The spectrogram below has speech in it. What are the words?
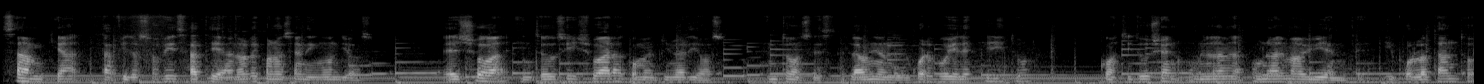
Samkhya, la filosofía atea, no reconoce a ningún dios. El yoga introduce Ishvara como el primer dios. Entonces, la unión del cuerpo y el espíritu constituyen un alma, viviente y por lo tanto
